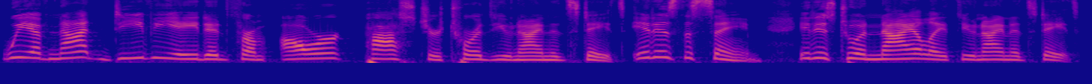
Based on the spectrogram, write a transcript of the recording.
We have not deviated from our posture toward the United States. It is the same. It is to annihilate the United States.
